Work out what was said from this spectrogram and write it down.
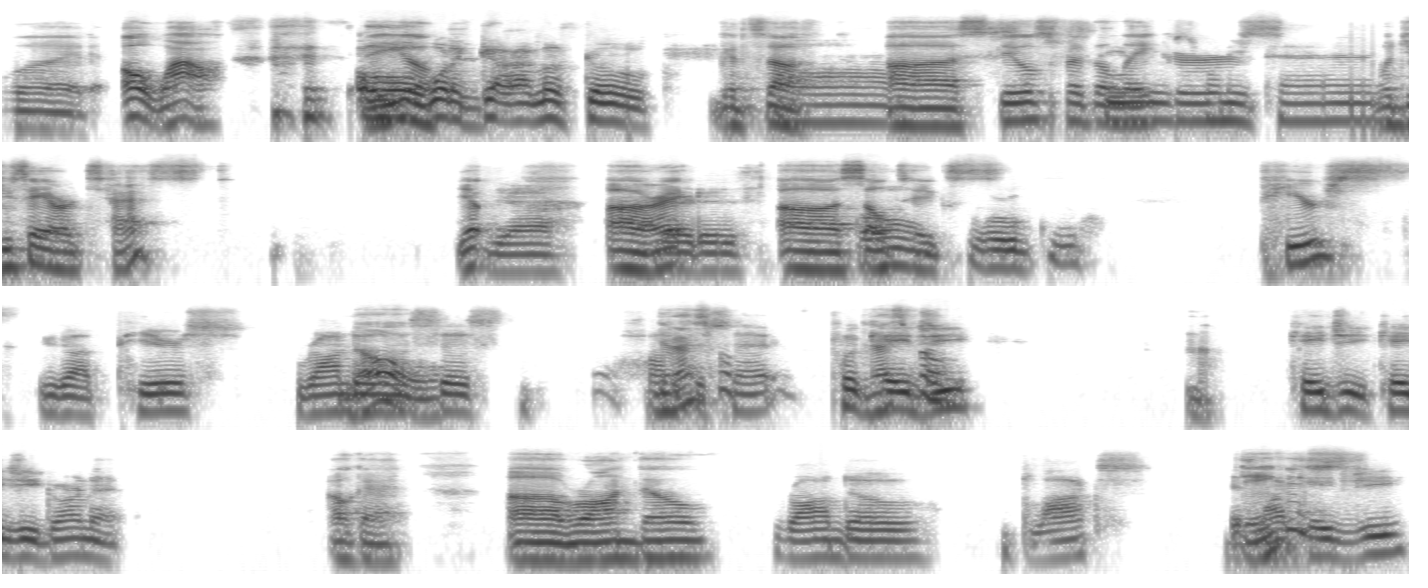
Wood. Oh wow. Oh, what a guy! Let's go. Good stuff. Um, Uh, steals for the Steelers Lakers. Would you say Artest? Yep. Yeah, All right. there it is. Uh, Celtics. We're- Pierce. You got Pierce, Rondo No. assist, Did hundred I spell- Put did I spell- KG. No. KG, KG Garnett. Okay. Uh, Rondo. Rondo blocks. It's not Davis? KG.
